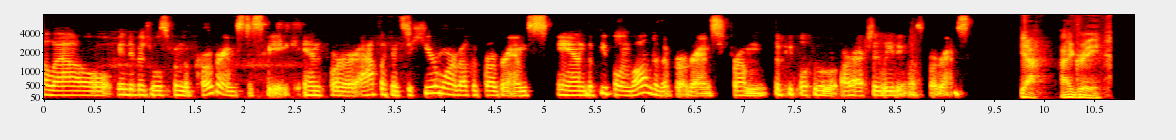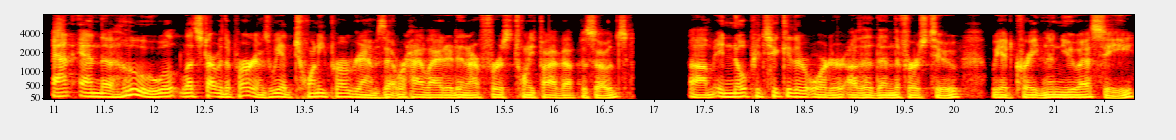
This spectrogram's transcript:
allow individuals from the programs to speak and for applicants to hear more about the programs and the people involved in the programs from the people who are actually leading those programs. Yeah, I agree. And and the who, well, let's start with the programs. We had 20 programs that were highlighted in our first 25 episodes. Um, in no particular order other than the first two. We had Creighton and USC.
